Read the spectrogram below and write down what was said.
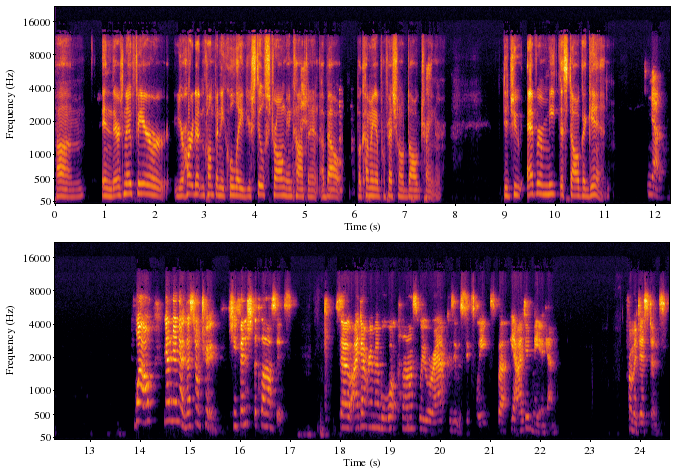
Mm. Um, and there's no fear your heart doesn't pump any Kool-Aid. You're still strong and confident about becoming a professional dog trainer. Did you ever meet this dog again? No. Well, no, no, no, that's not true. She finished the classes. So I don't remember what class we were at because it was six weeks, but yeah, I did meet again from a distance.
